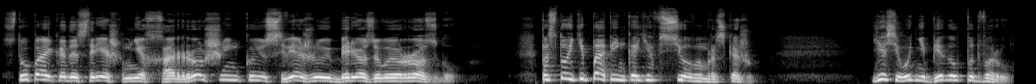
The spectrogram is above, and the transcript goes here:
ступай-ка да срежь мне хорошенькую свежую березовую розгу. Постойте, папенька, я все вам расскажу. Я сегодня бегал по двору.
